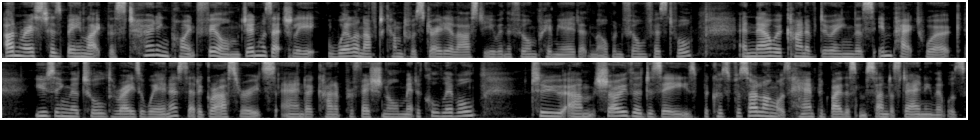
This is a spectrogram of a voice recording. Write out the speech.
Unrest has been like this turning point film. Jen was actually well enough to come to Australia last year when the film premiered at the Melbourne Film Festival. And now we're kind of doing this impact work using the tool to raise awareness at a grassroots and a kind of professional medical level to um, show the disease because for so long it was hampered by this misunderstanding that was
